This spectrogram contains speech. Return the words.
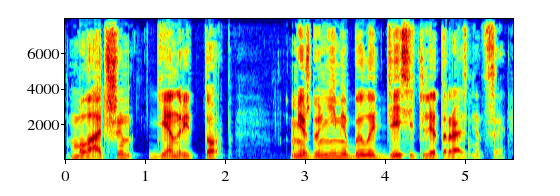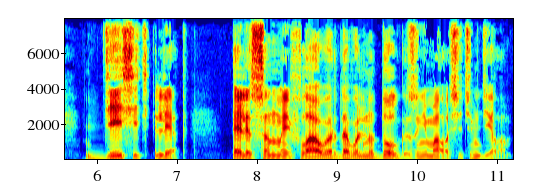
младшим — Генри Торп. Между ними было 10 лет разницы. 10 лет. Элисон Мейфлауэр довольно долго занималась этим делом.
